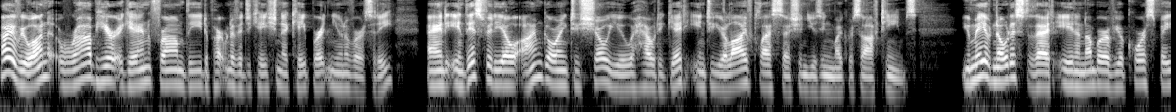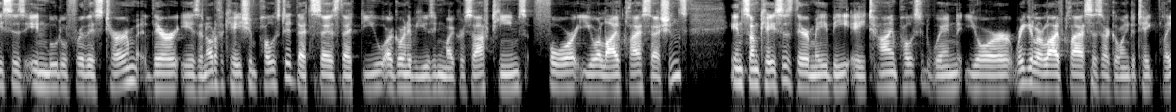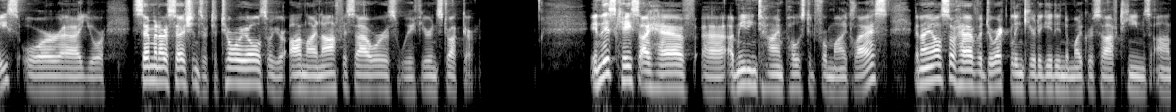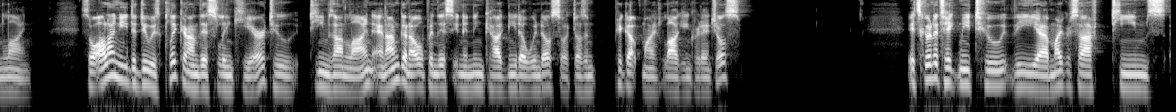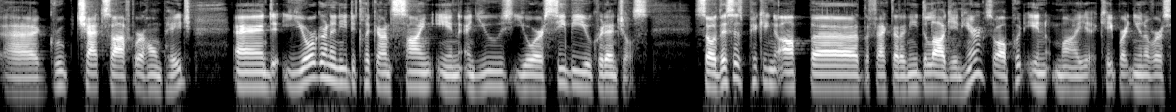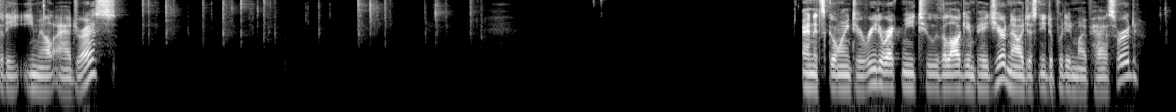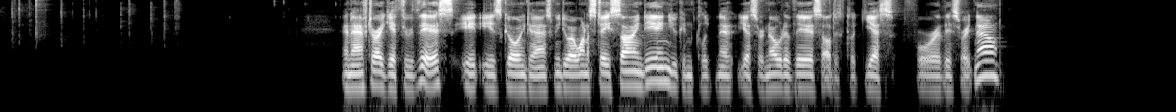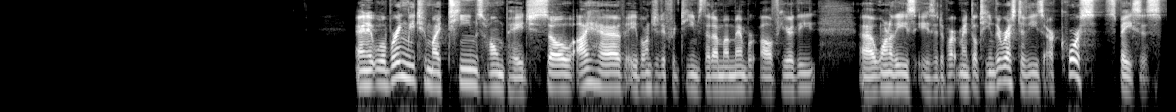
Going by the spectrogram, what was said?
Hi everyone, Rob here again from the Department of Education at Cape Breton University. And in this video, I'm going to show you how to get into your live class session using Microsoft Teams. You may have noticed that in a number of your course spaces in Moodle for this term, there is a notification posted that says that you are going to be using Microsoft Teams for your live class sessions. In some cases, there may be a time posted when your regular live classes are going to take place, or uh, your seminar sessions or tutorials, or your online office hours with your instructor. In this case, I have uh, a meeting time posted for my class, and I also have a direct link here to get into Microsoft Teams Online. So all I need to do is click on this link here to Teams Online, and I'm going to open this in an incognito window so it doesn't pick up my login credentials. It's going to take me to the uh, Microsoft Teams uh, group chat software homepage. And you're going to need to click on sign in and use your CBU credentials. So this is picking up uh, the fact that I need to log in here. So I'll put in my Cape Breton University email address. And it's going to redirect me to the login page here. Now I just need to put in my password. And after I get through this, it is going to ask me, do I want to stay signed in? You can click yes or no to this. I'll just click yes for this right now. And it will bring me to my Teams homepage. So I have a bunch of different teams that I'm a member of here. The uh, one of these is a departmental team. The rest of these are course spaces.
